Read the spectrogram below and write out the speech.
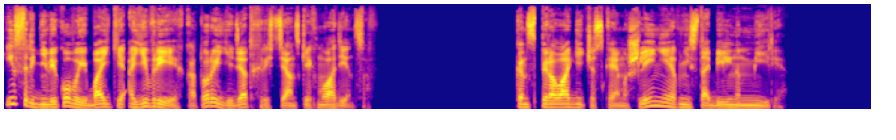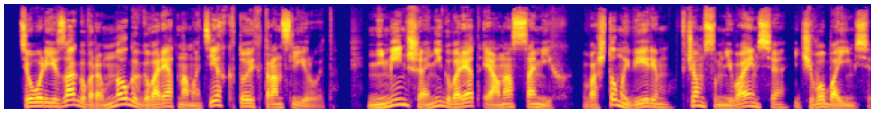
и средневековые байки о евреях, которые едят христианских младенцев. Конспирологическое мышление в нестабильном мире. Теории заговора много говорят нам о тех, кто их транслирует. Не меньше они говорят и о нас самих, во что мы верим, в чем сомневаемся и чего боимся.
